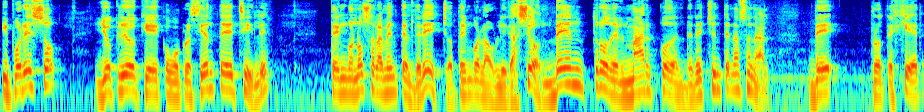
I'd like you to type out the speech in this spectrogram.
Y por eso yo creo que como presidente de Chile tengo no solamente el derecho, tengo la obligación, dentro del marco del derecho internacional, de proteger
